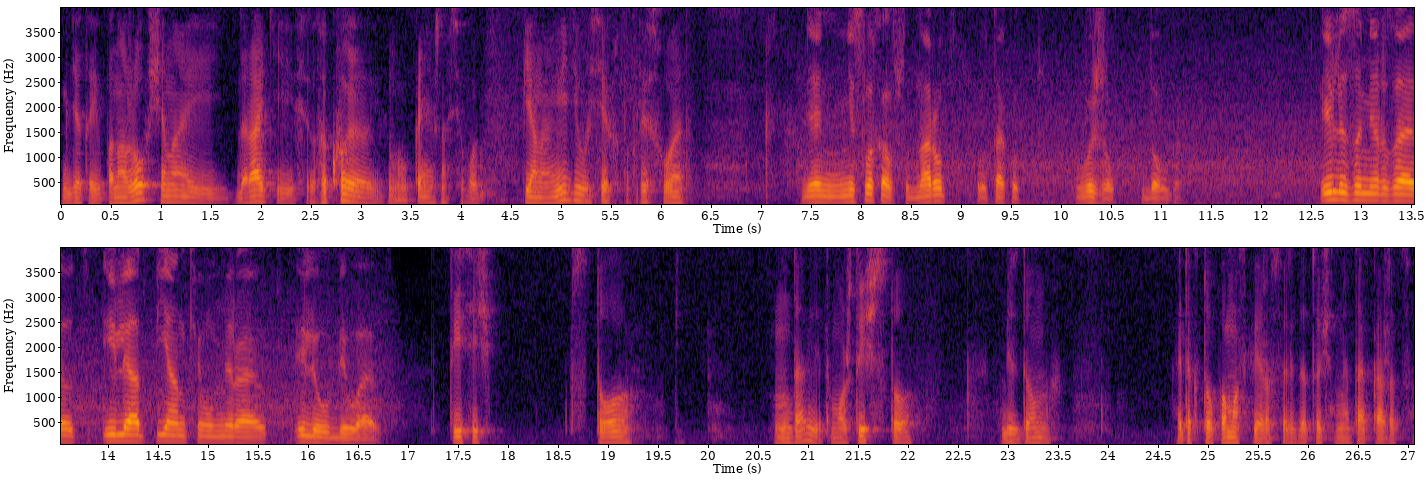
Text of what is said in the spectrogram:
где-то и поножовщина, и драки, и все такое. Ну, конечно, все в пьяном виде у всех это происходит. Я не слыхал, чтобы народ вот так вот выжил долго. Или замерзают, или от пьянки умирают, или убивают. Тысяч сто, ну да, где-то, может, тысяч сто бездомных. Это кто по Москве рассредоточен, мне так кажется.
